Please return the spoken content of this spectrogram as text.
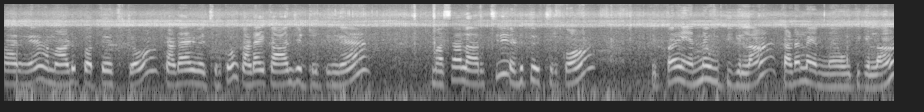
பாருங்கள் நம்ம அடுப்பு பற்ற வச்சுட்டோம். கடாய் வச்சுருக்கோம். கடாய் காஞ்சிட்ருக்குங்க. மசாலா அரைச்சி எடுத்து வச்சுருக்கோம். இப்போ எண்ணெய் ஊற்றிக்கலாம் கடலை எண்ணெய் ஊற்றிக்கலாம்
